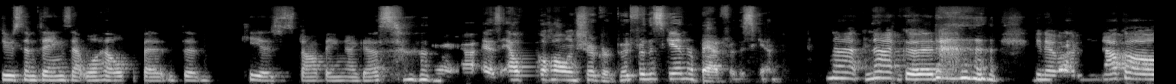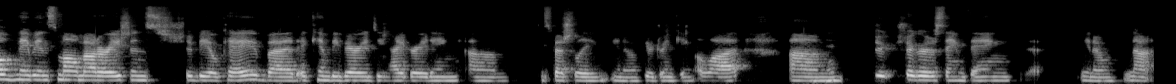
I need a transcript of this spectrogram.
do some things that will help, but the key is stopping, I guess. As alcohol and sugar, good for the skin or bad for the skin? Not not good. you know, alcohol maybe in small moderations should be okay, but it can be very dehydrating, um, especially you know if you're drinking a lot. Um, mm-hmm. Sugar, same thing you know not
